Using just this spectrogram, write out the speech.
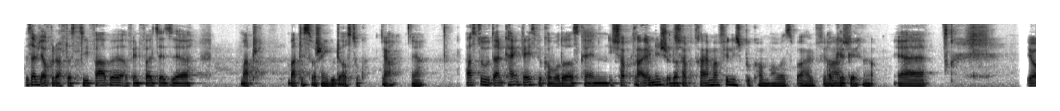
Das habe ich auch gedacht, dass die Farbe auf jeden Fall sehr, sehr matt. Matt ist wahrscheinlich ein guter Ausdruck. Ja. Ja. Hast du dann keinen Glaze bekommen oder hast keinen Ich habe drei, Finish oder? ich habe dreimal Finish bekommen, aber es war halt Finish. Okay, okay. Ja. ja, ja,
